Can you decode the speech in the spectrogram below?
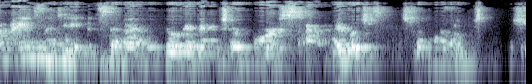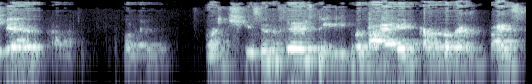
uh, my name is Nancy Nathanson. I'm the program manager for SACI, which is Harm Initiative uh, for our industry services. We provide, our program provides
